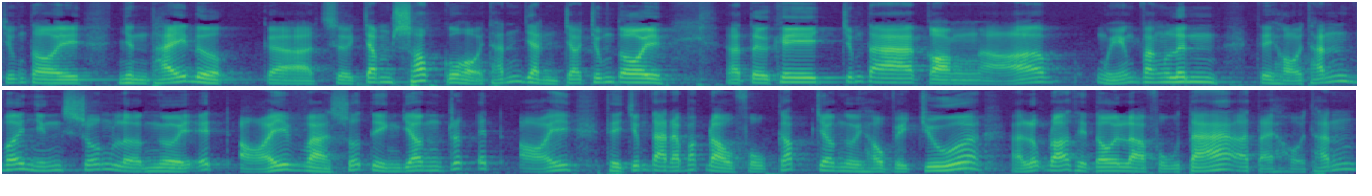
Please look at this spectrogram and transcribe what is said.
chúng tôi nhìn thấy được uh, sự chăm sóc của hội thánh dành cho chúng tôi. Uh, từ khi chúng ta còn ở Nguyễn Văn Linh thì hội thánh với những số lượng người ít ỏi và số tiền dân rất ít ỏi thì chúng ta đã bắt đầu phụ cấp cho người hầu việc Chúa. À, lúc đó thì tôi là phụ tá ở tại hội thánh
